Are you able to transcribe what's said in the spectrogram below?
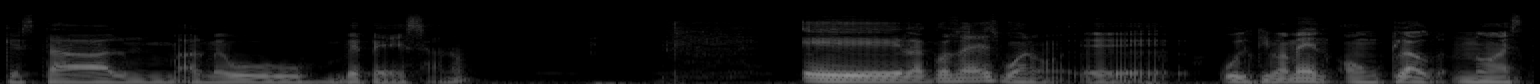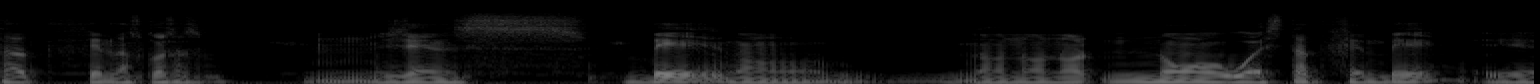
que està al, al meu VPS, no? Eh, la cosa és, bueno, eh, últimament OnCloud no ha estat fent les coses mm, gens bé, no, no, no, no, no ho ha estat fent bé. Eh,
